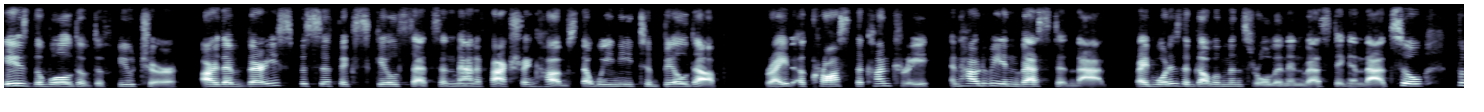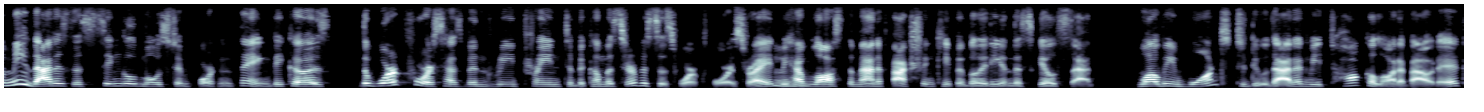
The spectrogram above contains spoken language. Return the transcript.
is the world of the future, are there very specific skill sets and manufacturing hubs that we need to build up, right, across the country? And how do we invest in that, right? What is the government's role in investing in that? So for me, that is the single most important thing because the workforce has been retrained to become a services workforce, right? Mm-hmm. We have lost the manufacturing capability and the skill set while we want to do that and we talk a lot about it,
